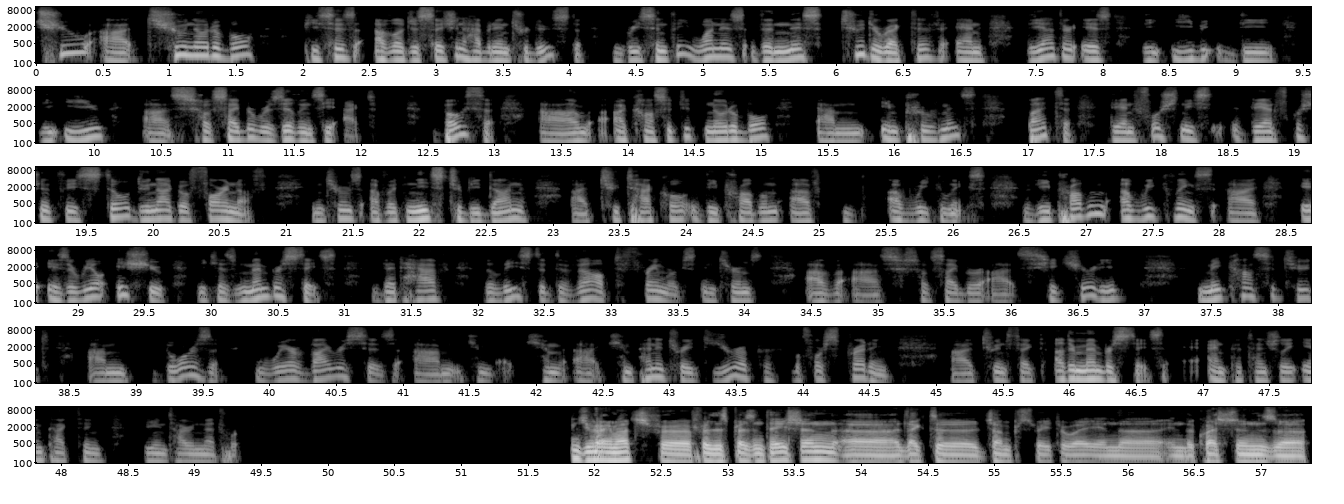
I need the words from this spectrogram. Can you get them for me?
Two, uh, two notable pieces of legislation have been introduced recently. One is the NIS2 directive, and the other is the, e the, the EU uh, Cyber Resiliency Act. Both uh, constitute notable um, improvements but they unfortunately they unfortunately still do not go far enough in terms of what needs to be done uh, to tackle the problem of of weak links. The problem of weak links uh, is a real issue because member states that have the least developed frameworks in terms of uh, cyber uh, security may constitute um, doors where viruses um, can, can, uh, can penetrate Europe before spreading uh, to infect other member states and potentially impacting the entire network. Thank you very much for, for this presentation. Uh, I'd like to jump straight away in the in the questions. Uh,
